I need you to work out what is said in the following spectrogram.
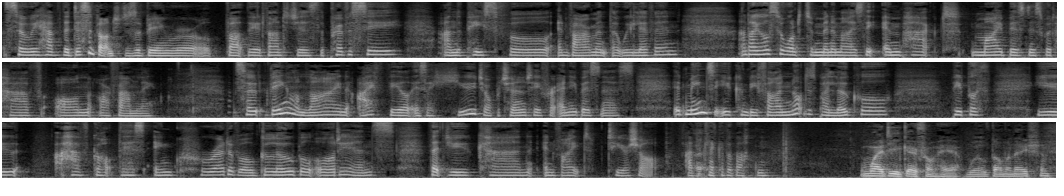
So we have the disadvantages of being rural, but the advantages, the privacy and the peaceful environment that we live in. And I also wanted to minimise the impact my business would have on our family. So, being online, I feel, is a huge opportunity for any business. It means that you can be found not just by local people, you have got this incredible global audience that you can invite to your shop at the uh, click of a button. And where do you go from here? World domination?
